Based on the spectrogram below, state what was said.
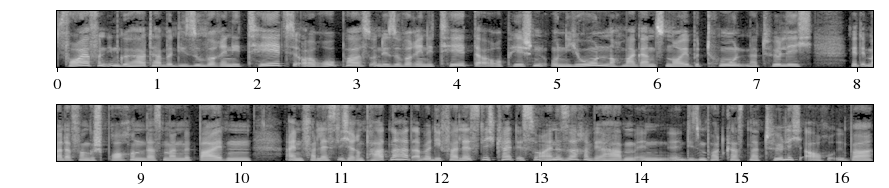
vorher von ihm gehört habe, die Souveränität Europas und die Souveränität der Europäischen Union nochmal ganz neu betont. Natürlich wird immer davon gesprochen, dass man mit beiden einen verlässlicheren Partner hat, aber die Verlässlichkeit ist so eine Sache. Wir haben in, in diesem Podcast natürlich auch über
